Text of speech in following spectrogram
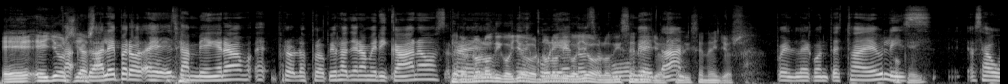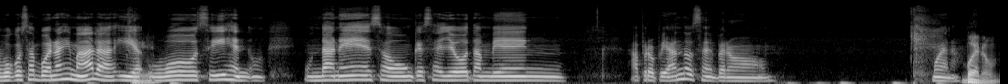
Eh, ellos ya... Vale, pero eh, también eran eh, los propios latinoamericanos... Pero no lo digo yo, no lo digo yo, lo dicen ellos, lo dicen ellos. Pues le contesto a Eblis. O sea, hubo cosas buenas y malas. Y hubo, sí, un danés o un qué sé yo también apropiándose, pero. Bueno. Bueno.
